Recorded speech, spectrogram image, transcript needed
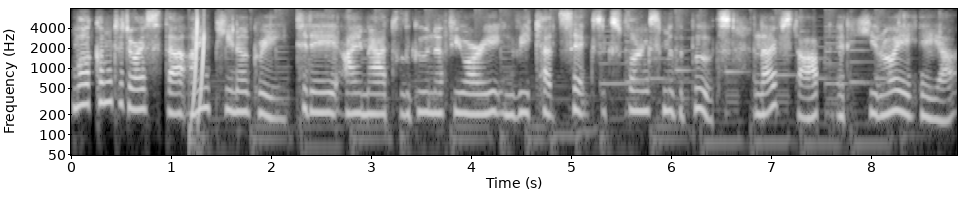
Welcome to Dorsta, I'm Pina Gree. Today I'm at Laguna Fiore in Vket 6 exploring some of the booths, and I've stopped at Hiroeheya.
